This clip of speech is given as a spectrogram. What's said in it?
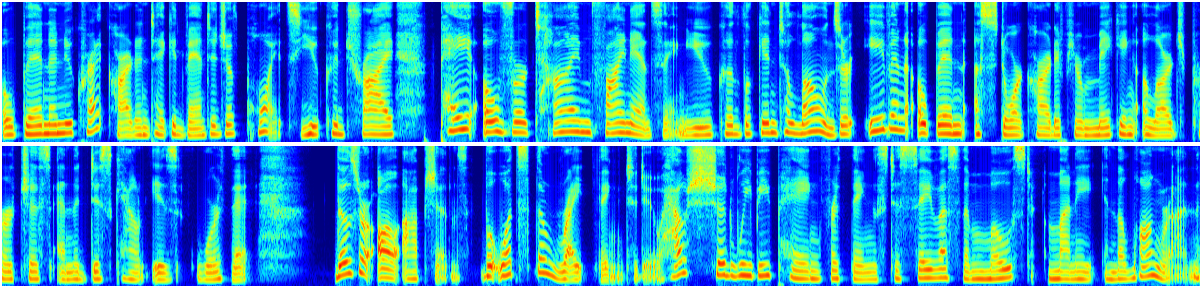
open a new credit card and take advantage of points. You could try pay over time financing. You could look into loans or even open a store card if you're making a large purchase and the discount is worth it. Those are all options, but what's the right thing to do? How should we be paying for things to save us the most money in the long run?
